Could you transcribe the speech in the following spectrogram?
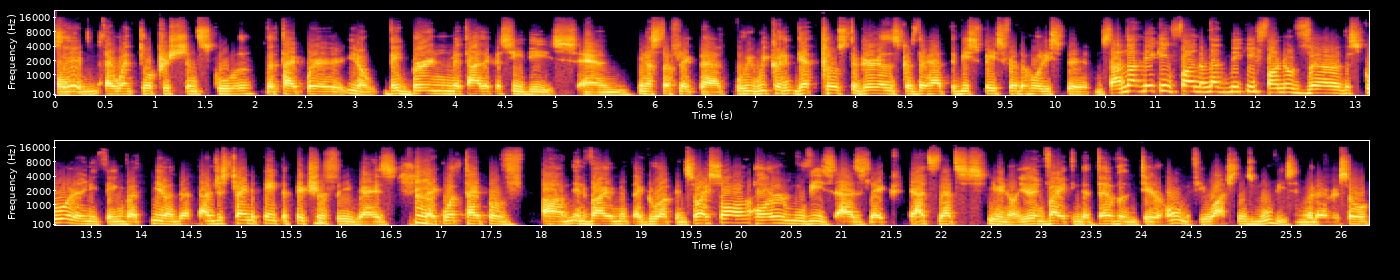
Same. home. I went to a Christian school, the type where you know they burn Metallica CDs and you know stuff like that. We we couldn't get close to girls because there had to be space for the Holy Spirit. And so I'm not making fun. I'm not making fun of the the school or anything, but you know that, I'm just trying to paint a picture for you guys like what type of um, environment I grew up in. So I saw horror movies as like that's that's you know you're inviting the devil into your home if you watch those movies and whatever. So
